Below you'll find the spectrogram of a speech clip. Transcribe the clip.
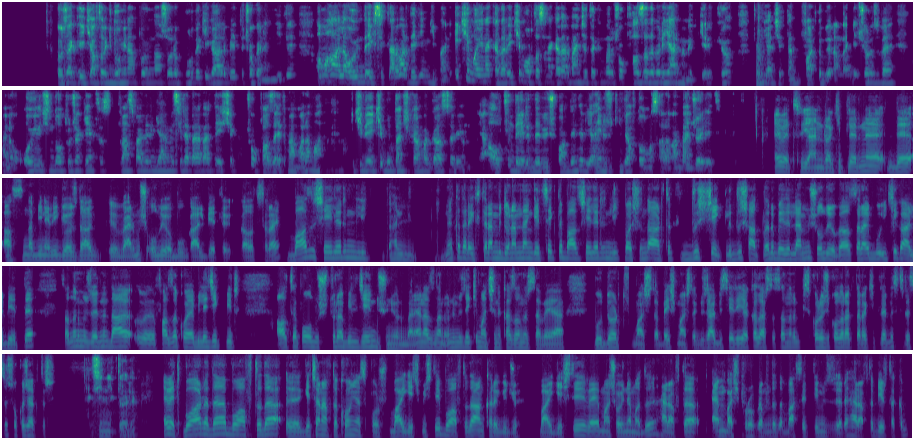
Özellikle ilk haftadaki dominant oyundan sonra buradaki galibiyet de çok önemliydi. Ama hala oyunda eksikler var. Dediğim gibi hani Ekim ayına kadar, Ekim ortasına kadar bence takımları çok fazla da böyle yermemek gerekiyor. Çünkü gerçekten farklı bir dönemden geçiyoruz ve hani oyun içinde oturacak yeni transferlerin gelmesiyle beraber değişecek çok fazla etmen var ama 2'de 2 buradan çıkarmak Galatasaray'ın altın değerinde bir 3 puan denir ya henüz ikinci hafta olmasına rağmen bence öyleydi. Evet yani rakiplerine de aslında bir nevi gözdağı e, vermiş oluyor bu galibiyetle Galatasaray. Bazı şeylerin lig hani ne kadar ekstrem bir dönemden geçsek de bazı şeylerin lig başında artık dış şekli, dış hatları belirlenmiş oluyor. Galatasaray bu iki galibiyetle sanırım üzerine daha e, fazla koyabilecek bir altyapı oluşturabileceğini düşünüyorum ben. En azından önümüzdeki maçını kazanırsa veya bu 4 maçta 5 maçta güzel bir seri yakalarsa sanırım psikolojik olarak da rakiplerini strese sokacaktır. Kesinlikle öyle. Evet bu arada bu haftada e, geçen hafta Konya Spor bay geçmişti. Bu haftada Ankara gücü bay geçti ve maç oynamadı. Her hafta en baş programında da bahsettiğimiz üzere her hafta bir takım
